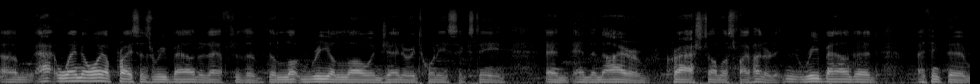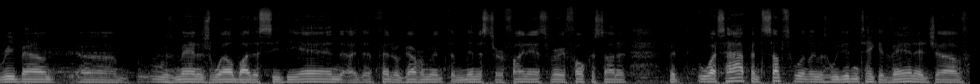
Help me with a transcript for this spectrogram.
um, when oil prices rebounded after the, the lo real low in January 2016 and, and the Naira crashed almost 500. It rebounded, I think the rebound um, was managed well by the CBN, uh, the federal government, the Minister of Finance very focused on it. But what's happened subsequently was we didn't take advantage of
